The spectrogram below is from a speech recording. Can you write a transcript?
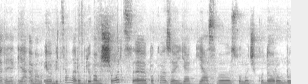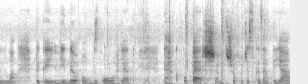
Як я вам і обіцяла, роблю вам шортс, е, показую, як я свою сумочку доробила. Такий відеоогляд. Так, по-перше, що хочу сказати, я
